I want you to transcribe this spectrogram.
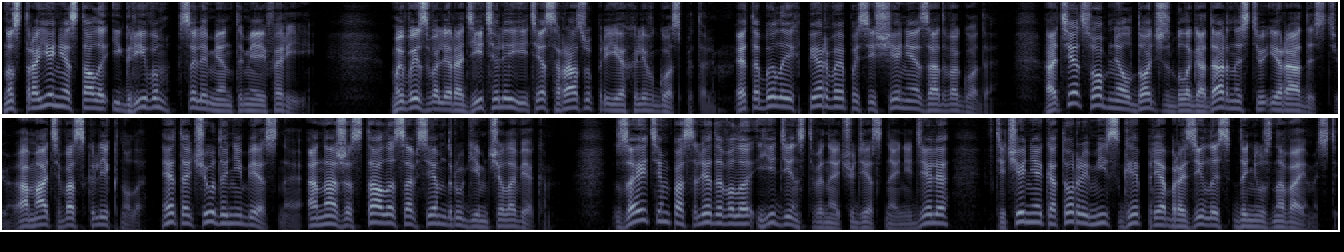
настроение стало игривым с элементами эйфории. Мы вызвали родителей, и те сразу приехали в госпиталь. Это было их первое посещение за два года. Отец обнял дочь с благодарностью и радостью, а мать воскликнула. «Это чудо небесное, она же стала совсем другим человеком». За этим последовала единственная чудесная неделя, в течение которой мисс Г. преобразилась до неузнаваемости.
